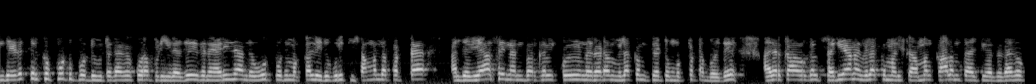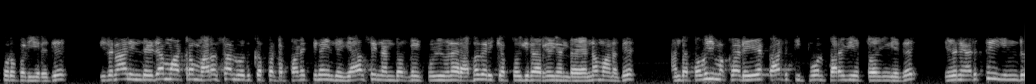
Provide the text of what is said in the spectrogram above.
இந்த இடத்திற்கு பூட்டு போட்டு விட்டதாக கூறப்படுகிறது. இதனை அறிந்த அந்த ஊர் பொதுமக்கள் இது குறித்து சம்பந்தப்பட்ட அந்த வியாசை நண்பர்கள் குழுவினரிடம் விளக்கம் கேட்டு முற்பட்ட பொழுது அதற்கு அவர்கள் சரியான விளக்கம் அளிக்காமல் காலம் தாழ்த்தி வந்ததாக கூறப்படுகிறது. இதனால் இந்த இடமாற்றம் அரசால் ஒதுக்கப்பட்ட பணத்தினை இந்த வியாசை நண்பர்கள் குழுவினர் அபகரிக்கப் போகிறார்கள் என்ற எண்ணமானது அந்த பகுதி மக்களிடையே காட்டுத்தீ போல் பரவிய துவங்கியது இதனை அடுத்து இன்று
